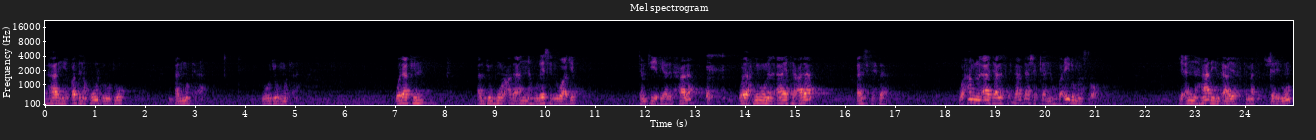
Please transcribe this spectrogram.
فهذه قد نقول بوجوب المتعة بوجوب المتعة ولكن الجمهور على أنه ليس بواجب التمتيع في هذه الحالة ويحملون الآية على الاستحباب. وحمل الآية على الاستحباب لا شك أنه بعيد من الصواب لأن هذه الآية كما تشاهدون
